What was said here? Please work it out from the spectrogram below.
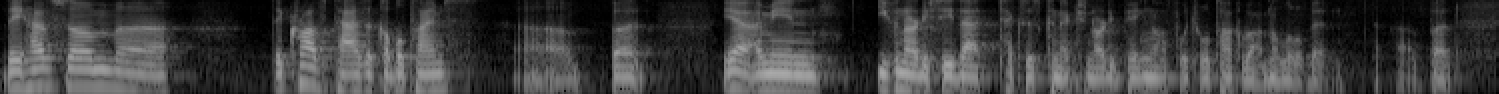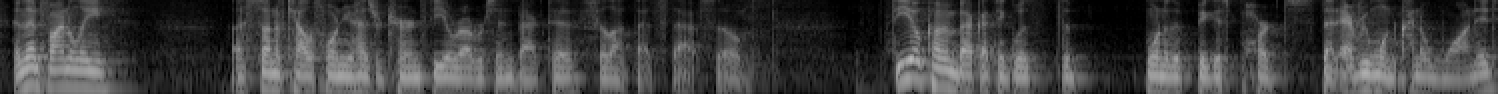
They have some. They crossed paths a couple times, uh, but yeah, I mean, you can already see that Texas connection already paying off, which we'll talk about in a little bit. Uh, but and then finally, a son of California has returned, Theo Robertson, back to fill out that staff. So Theo coming back, I think, was the one of the biggest parts that everyone kind of wanted.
